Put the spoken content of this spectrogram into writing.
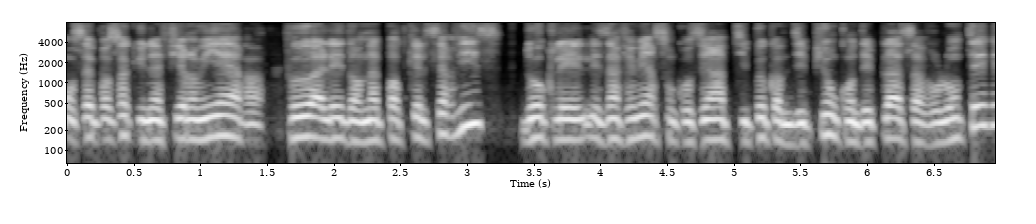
on s'aperçoit qu'une infirmière peut aller dans n'importe quel service, donc les, les infirmières sont considérées un petit peu comme des pions qu'on déplace à volonté.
